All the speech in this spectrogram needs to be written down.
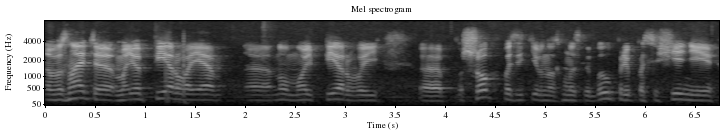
Вы знаете, мое первое, э, ну, мой первый э, шок в позитивном смысле был при посещении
